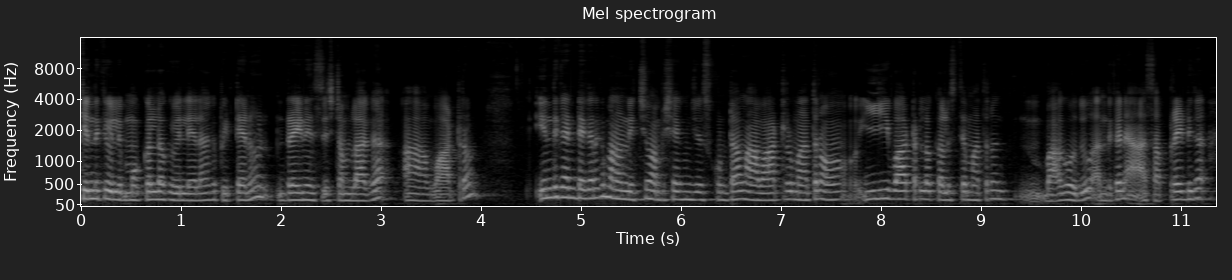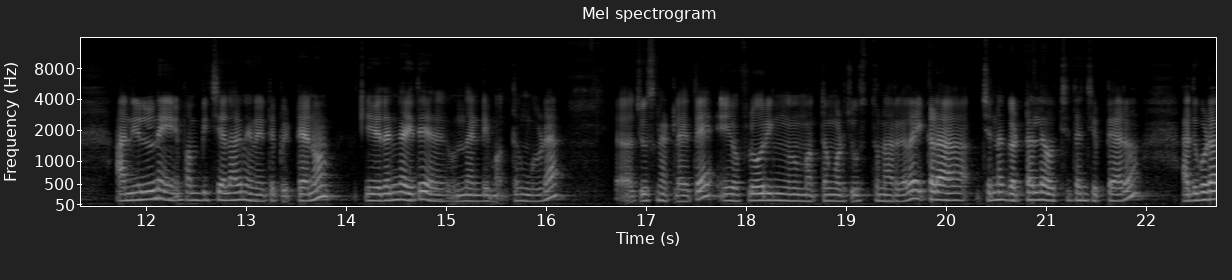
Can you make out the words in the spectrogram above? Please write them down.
కిందకి వెళ్ళి మొక్కల్లోకి వెళ్ళేలాగా పెట్టాను. డ్రైనేజ్ సిస్టమ్ లాగా ఆ వాటర్ ఎందుకంటే కనుక మనం నిత్యం అభిషేకం చేసుకుంటాం. ఆ వాటర్ మాత్రం ఈ వాటర్‌లో కలిస్తే మాత్రం బాగోదు. అందుకని ఆ సపరేట్గా ఆ నీళ్ళని పంపించేలాగా నేనైతే పెట్టాను. ఈ విధంగా అయితే ఉందండి మొత్తం కూడా చూసినట్లయితే ఈ ఫ్లోరింగ్ మొత్తం కూడా చూస్తున్నారు కదా ఇక్కడ చిన్న గట్టల్లే వచ్చిందని చెప్పారు. అది కూడా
